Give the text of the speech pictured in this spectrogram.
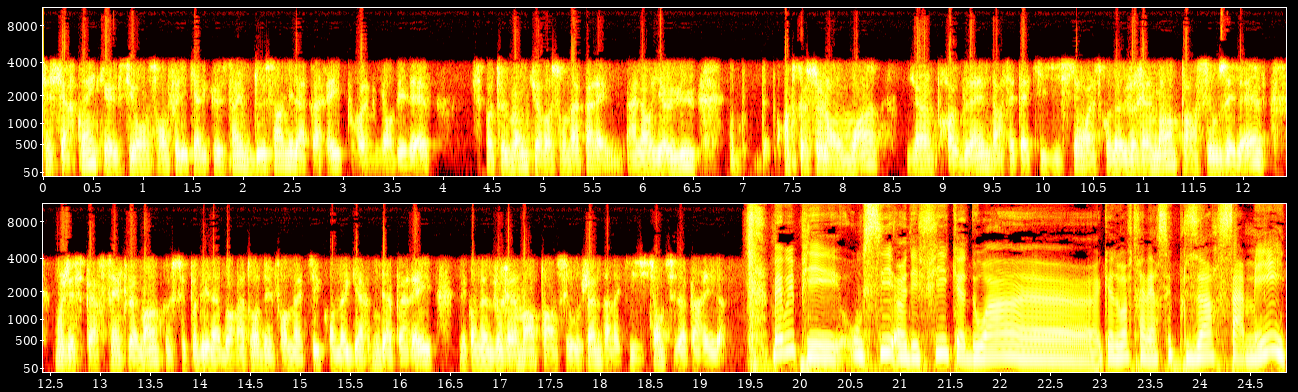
c'est certain que si on, on fait les calculs simples, 200 000 appareils pour un million d'élèves, c'est pas tout le monde qui aura son appareil. Alors, il y a eu, en tout cas selon moi, il y a un problème dans cette acquisition. Est-ce qu'on a vraiment pensé aux élèves? Moi, j'espère simplement que ce pas des laboratoires d'informatique qu'on a garnis d'appareils, mais qu'on a vraiment pensé aux jeunes dans l'acquisition de ces appareils-là. Ben oui, puis aussi un défi que doit euh, que doivent traverser plusieurs familles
